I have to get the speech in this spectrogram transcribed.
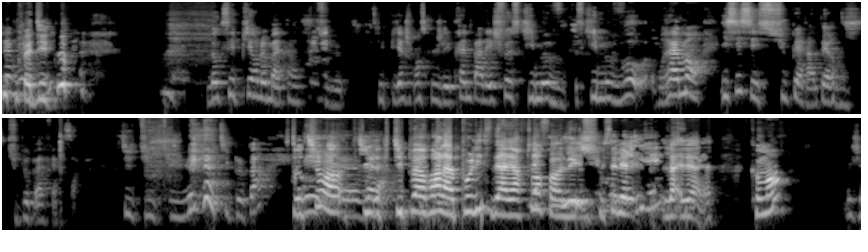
la Pas du tout. Donc, c'est pire le matin, si tu veux. C'est pire, je pense que je les traîne par les cheveux, ce qui me, ce qui me vaut vraiment. Ici, c'est super interdit. Tu peux pas faire ça. Tu, tu, tu, tu peux pas. Attention, hein, euh, tu, tu, peux avoir la police derrière toi. Enfin, les, tu sais, les, Comment? Je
